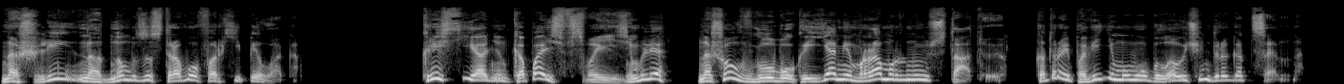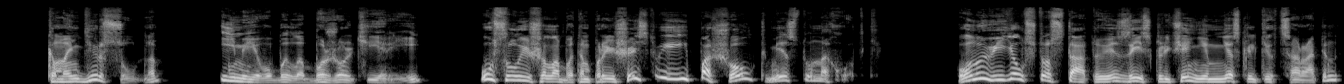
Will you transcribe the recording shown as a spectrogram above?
нашли на одном из островов архипелага. Крестьянин, копаясь в своей земле, нашел в глубокой яме мраморную статую, которая, по-видимому, была очень драгоценна. Командир судна, имя его было Божоль-Тьерри, услышал об этом происшествии и пошел к месту находки. Он увидел, что статуя, за исключением нескольких царапин,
